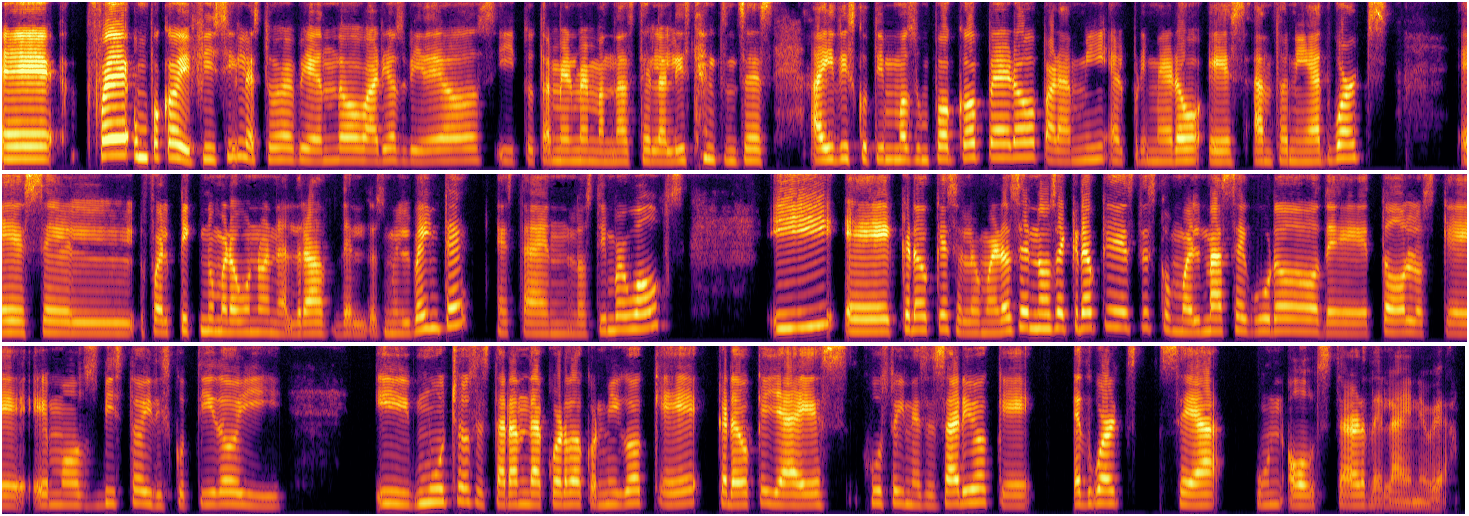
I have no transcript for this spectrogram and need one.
Eh, fue un poco difícil, estuve viendo varios videos y tú también me mandaste la lista, entonces ahí discutimos un poco, pero para mí el primero es Anthony Edwards. Es el, fue el pick número uno en el draft del 2020, está en los Timberwolves y eh, creo que se lo merece. No sé, creo que este es como el más seguro de todos los que hemos visto y discutido y, y muchos estarán de acuerdo conmigo que creo que ya es justo y necesario que Edwards sea un All-Star de la NBA.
